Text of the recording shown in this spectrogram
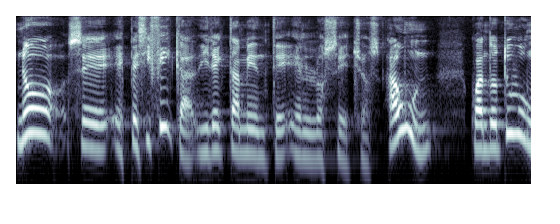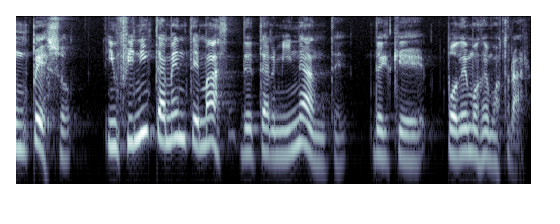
no se especifica directamente en los hechos, aun cuando tuvo un peso infinitamente más determinante del que podemos demostrar.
